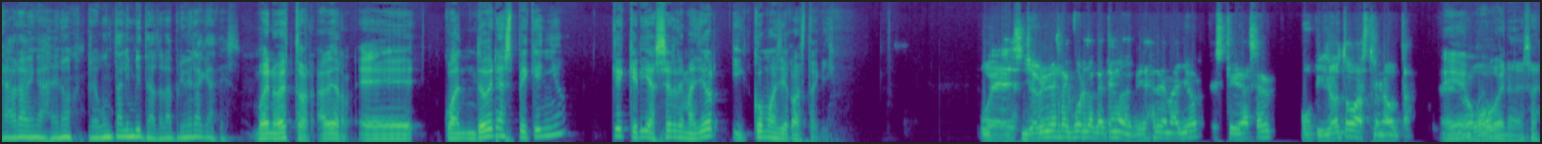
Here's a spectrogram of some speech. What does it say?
ahora venga, Enoch, pregunta al invitado, la primera que haces. Bueno, Héctor, a ver, eh, cuando eras pequeño, ¿qué querías ser de mayor y cómo has llegado hasta aquí? Pues yo el primer recuerdo que tengo de que quería ser de mayor es que quería ser o piloto o astronauta. Eh, Luego, muy buena esa.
